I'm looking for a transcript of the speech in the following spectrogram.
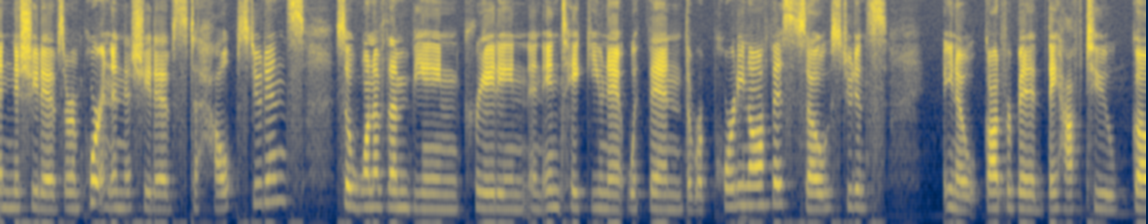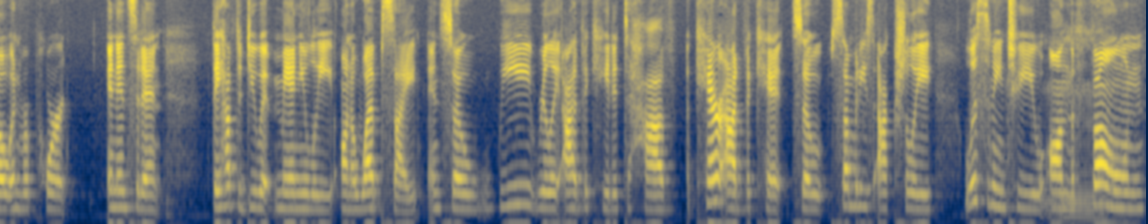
initiatives or important initiatives to help students. So, one of them being creating an intake unit within the reporting office. So, students, you know, God forbid, they have to go and report an incident. They have to do it manually on a website. And so, we really advocated to have a care advocate. So, somebody's actually listening to you on the mm. phone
